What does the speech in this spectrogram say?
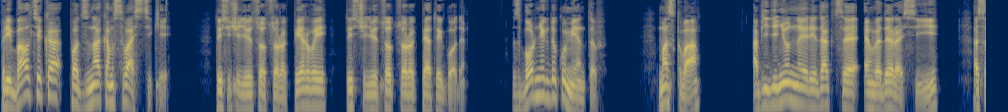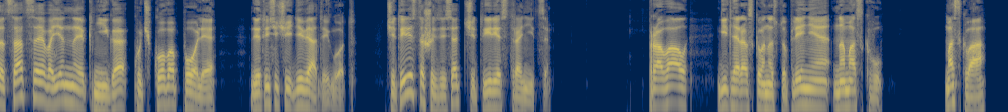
Прибалтика под знаком свастики. 1941-1945 годы. Сборник документов. Москва. Объединенная редакция МВД России. Ассоциация военная книга Кучково поле. 2009 год. 464 страницы. Провал гитлеровского наступления на Москву. Москва.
